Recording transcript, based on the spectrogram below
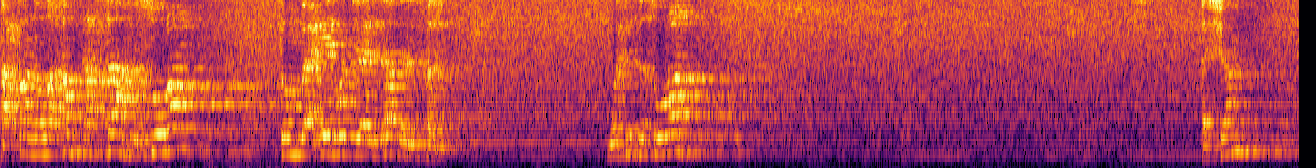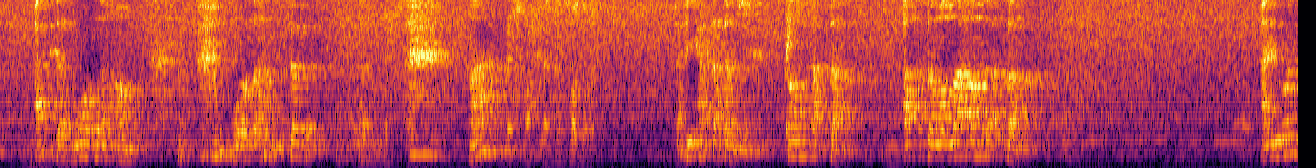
أعطانا الله خمس أقسام في السورة ثم بعدين وجه رسالة للخلق. What is the surah? الشمس أكثر more than خمس more than seven ها؟ نشرح لك صدرك فيها قسم شيخ خمس أقسام أقسم الله خمس أقسام Anyone?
